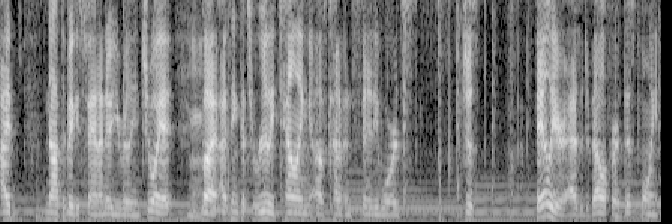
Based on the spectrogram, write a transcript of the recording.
I'm not the biggest fan. I know you really enjoy it, but I think that's really telling of kind of Infinity Ward's just failure as a developer at this point.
